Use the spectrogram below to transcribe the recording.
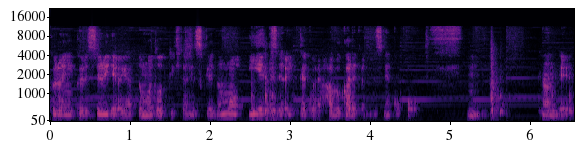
クロニクル3ではやっと戻ってきたんですけれども、EX では一回これ省かれたんですね、ここ。うん。なんで、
